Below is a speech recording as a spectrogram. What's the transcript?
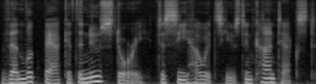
then look back at the news story to see how it's used in context.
